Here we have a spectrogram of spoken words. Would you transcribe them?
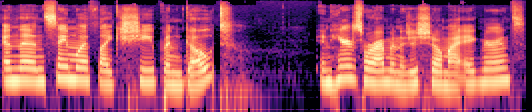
And then same with like sheep and goat. And here's where I'm going to just show my ignorance.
